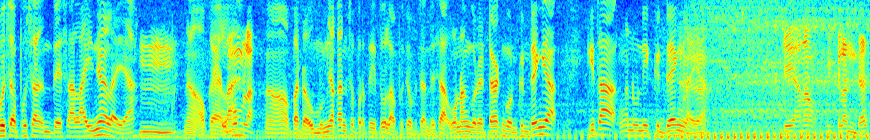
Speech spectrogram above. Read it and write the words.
bocah-bocah desa lainnya lah ya. Hmm. Nah, oke okay lah. Umum lah. Nah, pada umumnya kan seperti itulah bocah-bocah desa. Wonang gue dek nggon gendeng ya, kita ngenuni gendeng lah ya. Oke, anak iklan das.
